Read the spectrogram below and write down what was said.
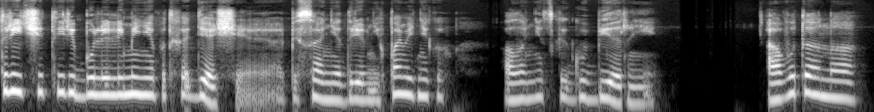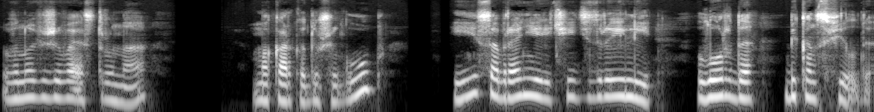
три-четыре более или менее подходящие описания древних памятников Аланецкой губернии. А вот и она, вновь живая струна, Макарка душегуб и собрание речей Дизраэли лорда Биконсфилда.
